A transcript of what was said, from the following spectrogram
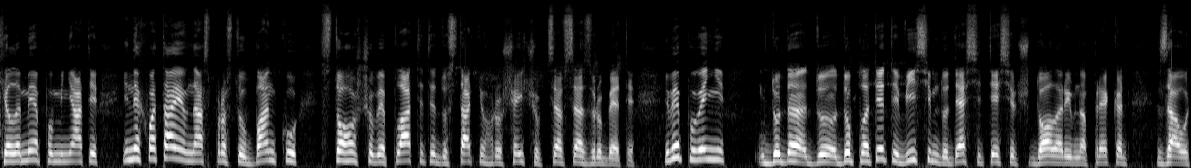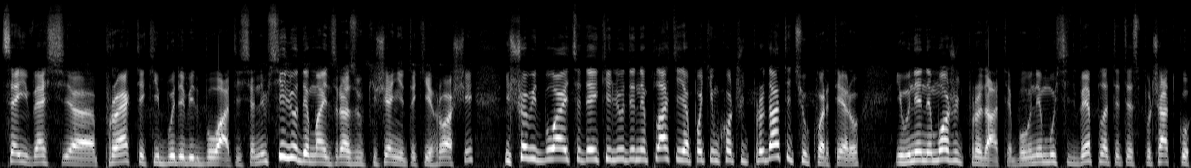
килими поміняти. І не вистачає в нас просто в банку з того, що ви платите достатньо грошей, щоб це все зробити. І ви повинні доплатити 8 до 10 тисяч доларів, наприклад, за оцей весь е, проект, який буде відбуватися. Не всі люди мають зразу в кишені такі гроші. І що відбувається? Деякі люди не платять, а потім хочуть продати цю квартиру, і вони не можуть продати, бо вони мусять виплатити спочатку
